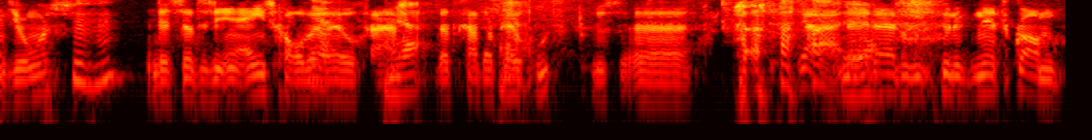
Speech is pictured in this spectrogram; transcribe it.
90% jongens. Mm Dus dat is in één school wel heel gaaf. Dat gaat ook heel goed. Dus uh, ja, ja. toen ik net kwam,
